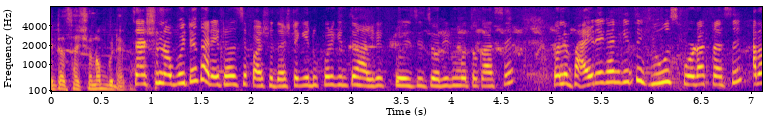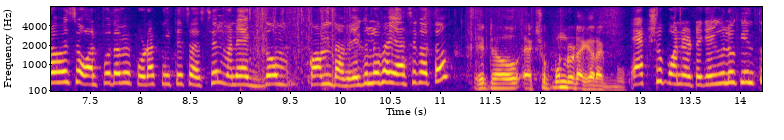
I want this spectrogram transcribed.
এটা চারশো নব্বই টাকা। চারশো নব্বই টাকা আর এটা হচ্ছে পাঁচশো দশ টাকা। এর উপরে কিন্তু হালকা একটু ওই যে জরির মতো আছে মানে ভাইয়ের এখানে কিন্তু হিউজ প্রোডাক্ট আছে। আরও হচ্ছে অল্প দামে প্রোডাক্ট নিতে চাচ্ছেন মানে একদম কম দামে। এগুলো ভাই আছে কত? এটাও একশো পনেরো টাকা রাখব। একশো পনেরো টাকা। এগুলো কিন্তু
